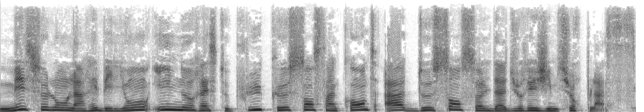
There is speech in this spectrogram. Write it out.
mais selon la rébellion, il ne reste plus que 150 à 200 soldats du régime sur place.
